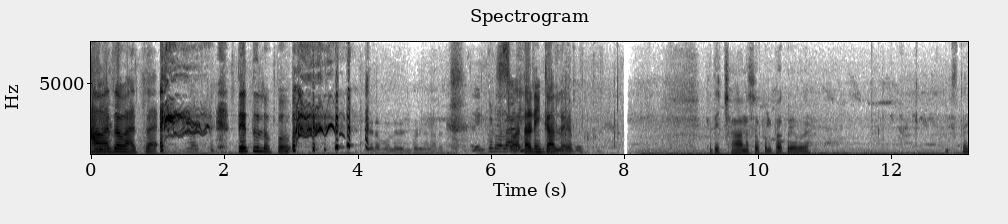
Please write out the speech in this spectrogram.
आवाज वाचा आहे ते तू लपव. आता निघालोय. किती छान असं फुलपाखरू आहे बघा. दिसतंय?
